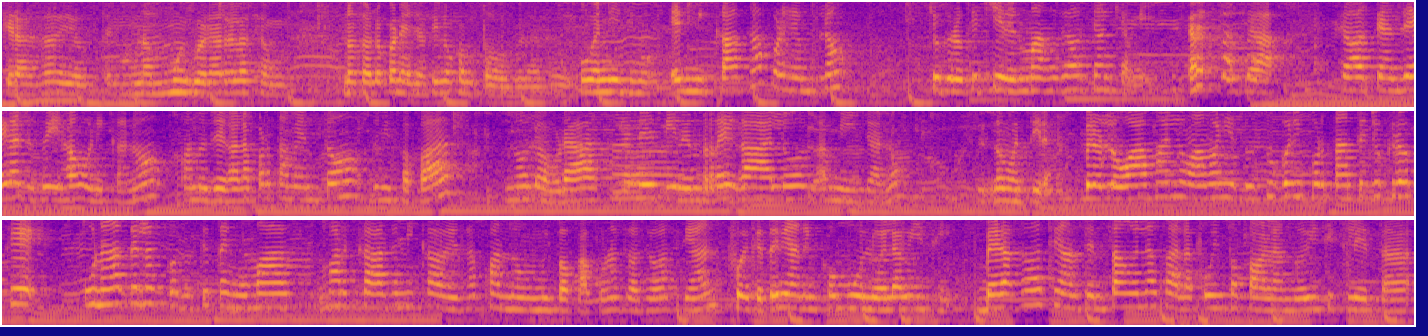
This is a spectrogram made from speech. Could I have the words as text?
gracias a Dios tengo una muy buena relación, no solo con ella, sino con todos, gracias a Dios. Buenísimo. En mi casa, por ejemplo, yo creo que quieren más a Sebastián que a mí. O sea, Sebastián llega, yo soy hija única, ¿no? Cuando llega al apartamento de mis papás, no lo abrazan, le tienen regalos, a mí ya no. No mentira. Pero lo aman, lo aman y eso es súper importante. Yo creo que una de las cosas que tengo más marcadas en mi cabeza cuando mi papá conoció a Sebastián fue que tenían en común lo de la bici. Ver a Sebastián sentado en la sala con mi papá hablando de bicicleta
